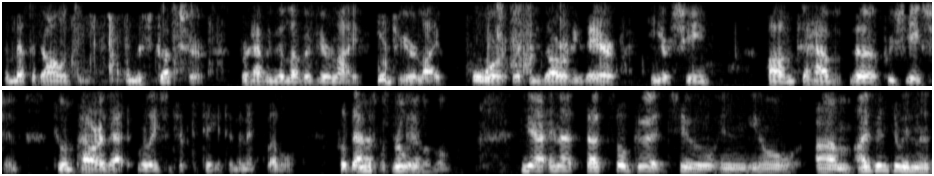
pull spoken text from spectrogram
the methodology and the structure for having the love of your life into your life, or if he's already there, he or she, um, to have the appreciation to empower that relationship to take it to the next level. So that's, that's what's really, available. Yeah, and that that's so good too. And you know, um, I've been doing this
